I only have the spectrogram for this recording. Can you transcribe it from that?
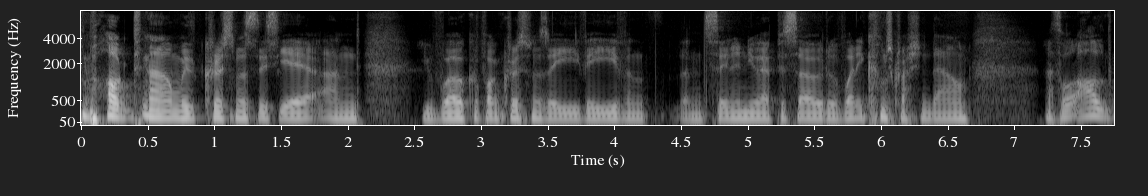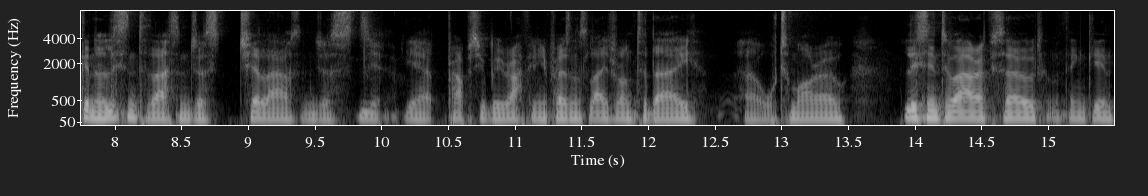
bogged down with Christmas this year, and you've woke up on Christmas Eve Eve and, and seen a new episode of When It Comes Crashing Down. I thought "Oh, I'm going to listen to that and just chill out and just Yeah. yeah. Perhaps you'll be wrapping your presents later on today uh, or tomorrow, listening to our episode and thinking,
